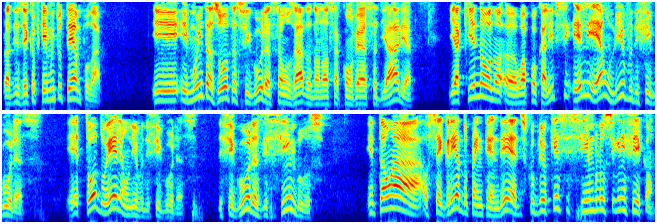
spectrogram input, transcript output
para dizer que eu fiquei muito tempo lá. E, e, muitas outras figuras são usadas na nossa conversa diária. E aqui no, no uh, o Apocalipse, ele é um livro de figuras. E todo ele é um livro de figuras. De figuras, de símbolos então, a, o segredo para entender é descobrir o que esses símbolos significam.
